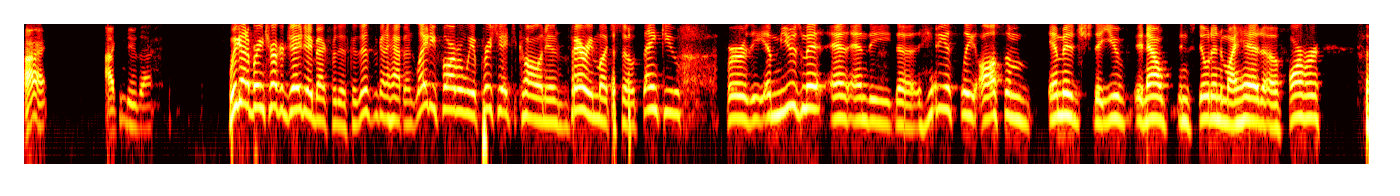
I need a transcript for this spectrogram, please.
All right, I can do that. We got to bring Trucker JJ back for this because this is going to happen. Lady Farmer, we appreciate you calling in very much so. Thank you for the amusement and, and the, the hideously awesome image that you've now instilled into my head of Farmer.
